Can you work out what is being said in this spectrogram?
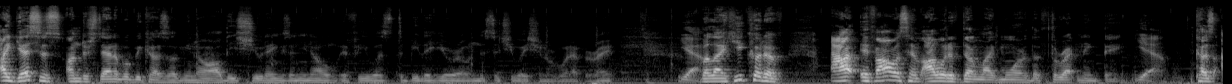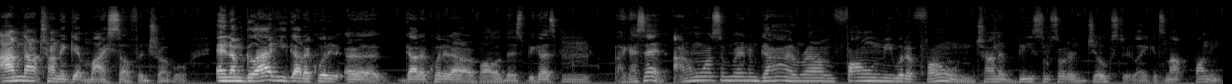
I guess is understandable because of you know all these shootings and you know if he was to be the hero in the situation or whatever, right? Yeah. But like he could have, I if I was him, I would have done like more of the threatening thing yeah. because I'm not trying to get myself in trouble. And I'm glad he got acquitted. Uh, got acquitted out of all of this because, like I said, I don't want some random guy around following me with a phone trying to be some sort of jokester. Like it's not funny.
